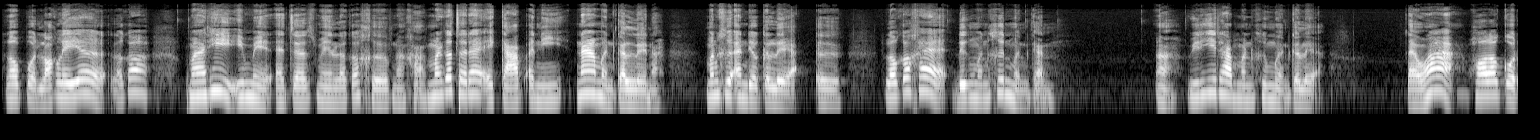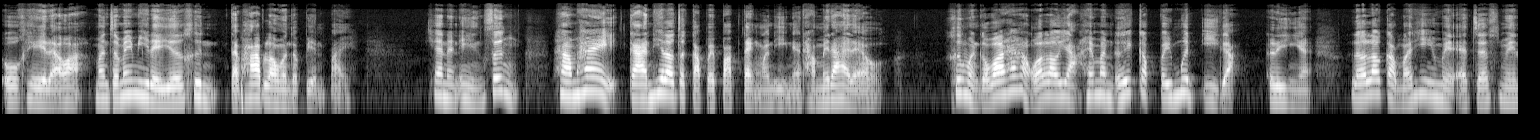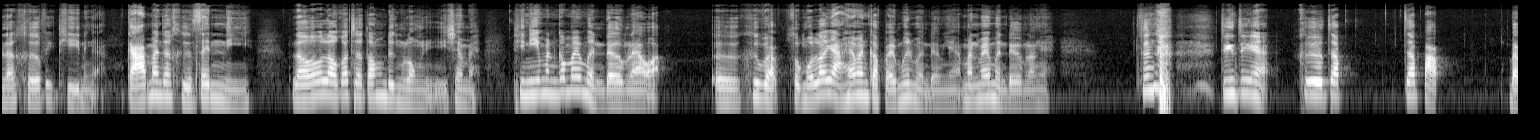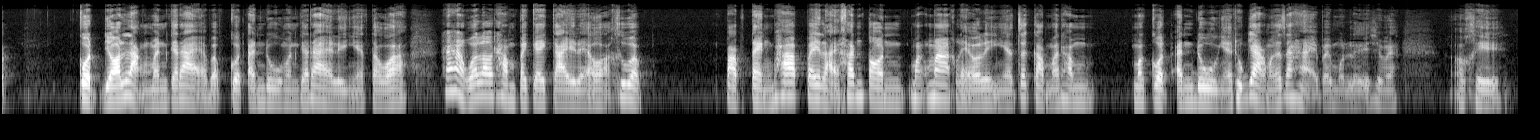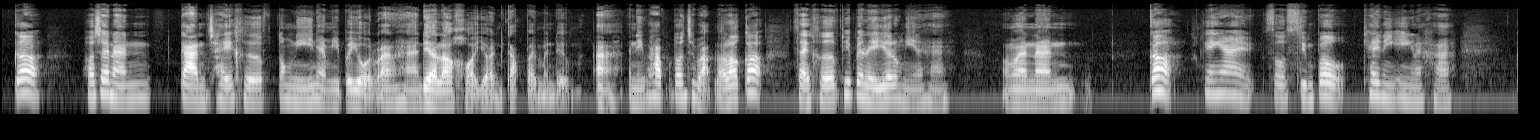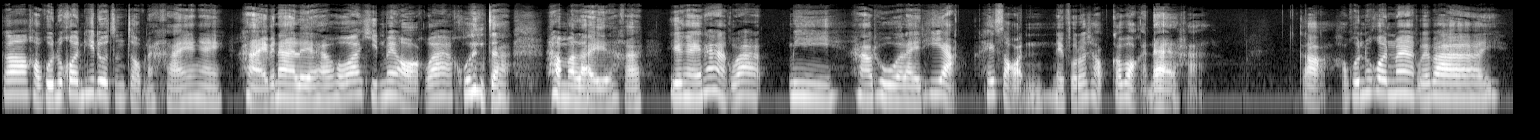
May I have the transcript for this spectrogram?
เราปลดล็อกเลเยอร์แล้วก็มาที่ Image Adjustment แล้วก็ Curve นะคะ มันก็จะได้ไอ้กราฟอันนี้หน้าเหมือนกันเลยนะ มันคืออันเดียวกันเลยอะเออ เราก็แค่ดึงมันขึ้นเหมือนกัน อะ วิธีทำมันคือเหมือนกันเลยอะ แต่ว่าพอเรากดโอเคแล้วอะมันจะไม่มีเลเยอร์ขึ้น แต่ภาพเรามันจะเปลี่ยนไป แค่นั้นเอง ซึ่งทำให้การที่เราจะกลับไปปรับแต่งมันอีกเนี่ยทำไม่ได้แล้ว คือเหมือนกับว่าถ้าหากว่าเราอยากให้มันเอ้ยกลับไปมืดอีกอะอะไรเงี้ย แล้วเรากลับมาที่ image adjustment แล้ว curve อีกทีหนึ่งอะกราฟมันจะคือเส้นนี้ แล้วเราก็จะต้องดึงลงอย่างนี้ใช่ไหม ทีนี้มันก็ไม่เหมือนเดิมแล้วอะเออ คือแบบสมมุติเราอยากให้มันกลับไปมืดเหมือนเดิมเนี้ย มันไม่เหมือนเดิมแล้วไง ซึ่งจริงๆอะคือจะ จะปรับแบบกดย้อนหลังมันก็ได้แบบกด undo มันก็ได้อะไรเงี้ยแต่ว่าถ้าหากว่าเราทำไปไกล ๆ แล้วอะคือแบบปรับแต่งภาพไปหลายขั้นตอนมาก ๆ แล้วอะไรเงี้ย จะกลับมาทำมากด undo เงี้ยทุกอย่างมันก็จะหายไปหมดเลยใช่ไหมโอเค ก็เพราะฉะนั้นการใช้เค r ร์ฟตรงนี้เนี่ยมีประโยชน์มากนะเดี๋ยวเราขอย้อนกลับไปเหมือนเดิม อะ อันนี้ภาพต้นฉบับแล้วเราก็ใส่เค r ร์ฟที่เป็นเลเยอร์ตรงนี้นะคะประมาณนั้น ก็ ง่ายๆ so simple แค่นี้เองนะคะ ก็ขอบคุณทุกคนที่ดูจนจบนะคะ ยังไงหายไปนานเลยนะคะเพราะว่าคิดไม่ออกว่าควรจะทำอะไรนะคะ ยังไงถ้าหากว่ามี how to อะไรที่อยากให้สอนใน Photoshop ก็บอกกันได้นะคะ ก็ขอบคุณทุกคนมาก บ๊ายบาย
